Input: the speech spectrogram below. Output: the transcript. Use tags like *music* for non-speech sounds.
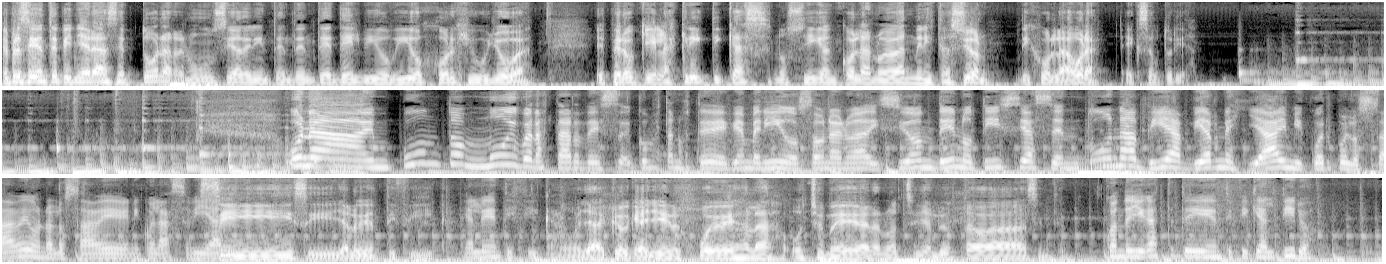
El presidente Piñera aceptó la renuncia del intendente del Biobío, Jorge Ulloa. Espero que las críticas nos sigan con la nueva administración, dijo la ahora ex autoridad. Una en punto, muy buenas tardes. ¿Cómo están ustedes? Bienvenidos a una nueva edición de Noticias en Duna, día viernes ya, y mi cuerpo lo sabe o no lo sabe, Nicolás Vial. Sí, sí, ya lo identifica. Ya lo identifica. No, ya creo que ayer jueves a las ocho y media de la noche ya lo estaba sintiendo. Cuando llegaste te identifiqué al tiro.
